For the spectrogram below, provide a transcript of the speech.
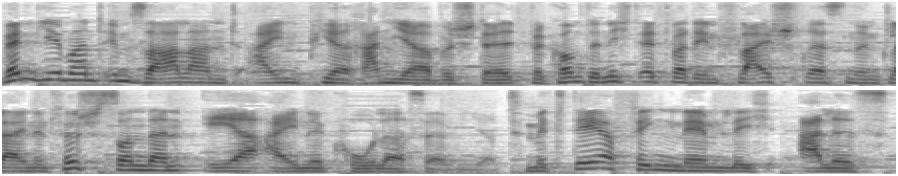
Wenn jemand im Saarland ein Piranha bestellt, bekommt er nicht etwa den fleischfressenden kleinen Fisch, sondern eher eine Cola serviert. Mit der fing nämlich alles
